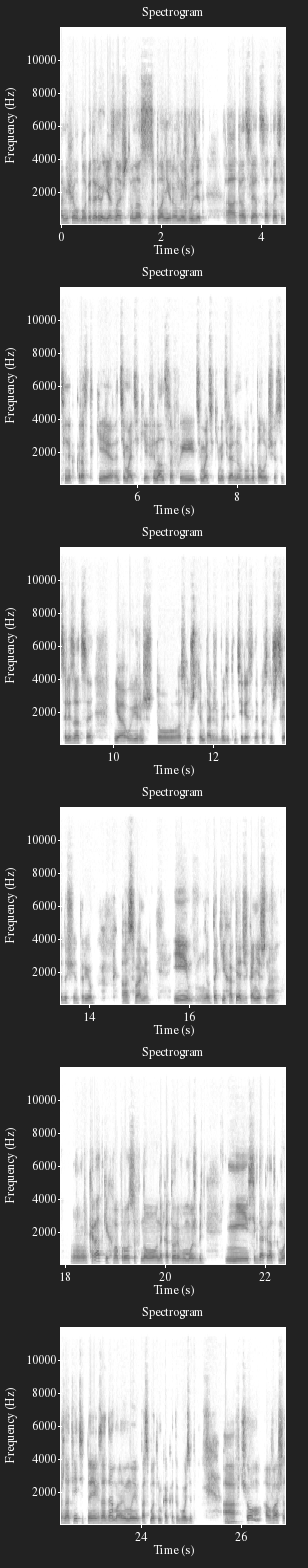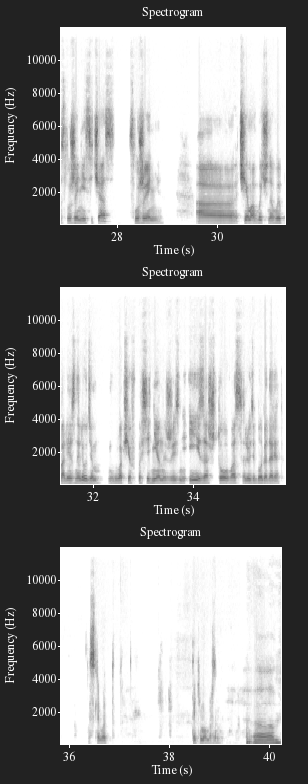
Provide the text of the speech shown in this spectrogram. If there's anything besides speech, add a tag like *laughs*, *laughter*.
А, Михаил, благодарю. Я знаю, что у нас запланированной будет а, трансляция относительно как раз-таки тематики финансов и тематики материального благополучия, социализации. Я уверен, что слушателям также будет интересно послушать следующее интервью а, с вами. И таких, опять же, конечно, э, кратких вопросов, но на которые вы, может быть, не всегда кратко можно ответить, но я их задам, а мы посмотрим, как это будет. А в чем ваше служение сейчас, служение, а чем обычно вы полезны людям вообще в повседневной жизни и за что вас люди благодарят, если вот таким образом? Эм,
